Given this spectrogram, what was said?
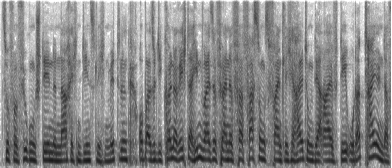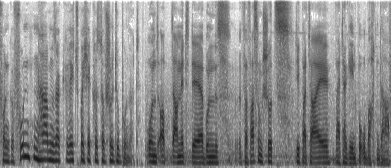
zur Verfügung stehenden nachrichtendienstlichen Mitteln. Ob also die Kölner Richter Hinweise für eine verfassungsfeindliche Haltung der AfD oder Teilen davon gefunden haben, sagt Gerichtssprecher Christoph Schulte-Bunnert. Und ob damit der Bundesverfassungsschutz die Partei weitergehend beobachten darf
